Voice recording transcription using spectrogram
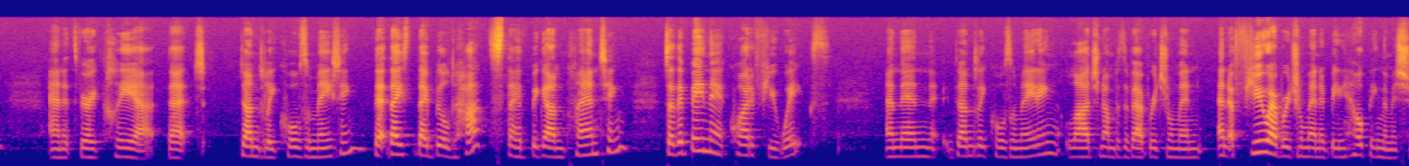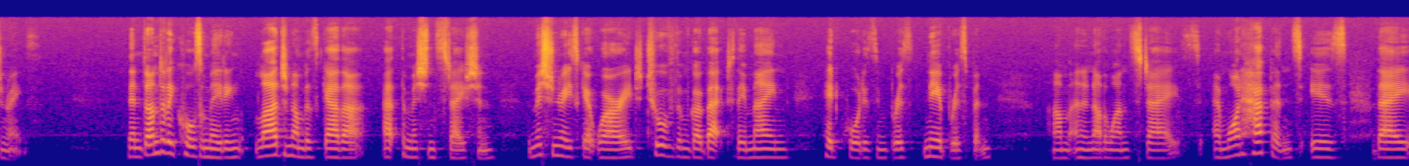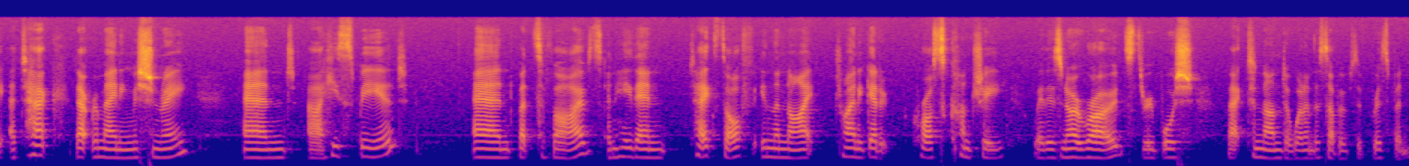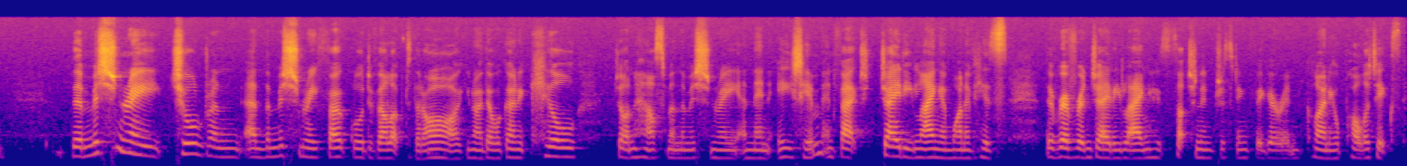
and it's very clear that Dundee calls a meeting, that they, they build huts, they have begun planting. So they've been there quite a few weeks. And then Dundee calls a meeting, large numbers of Aboriginal men, and a few Aboriginal men had been helping the missionaries. Then Dundee calls a meeting, large numbers gather at the mission station, the missionaries get worried. Two of them go back to their main headquarters in Bris- near Brisbane, um, and another one stays. And what happens is they attack that remaining missionary, and uh, he's speared, and but survives, and he then takes off in the night trying to get across country where there's no roads through bush back to Nunda, one of the suburbs of Brisbane. The missionary children and the missionary folklore developed that, oh, you know, they were going to kill John Houseman, the missionary, and then eat him. In fact, J.D. Lang and one of his, the Reverend J.D. Lang, who's such an interesting figure in colonial politics,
